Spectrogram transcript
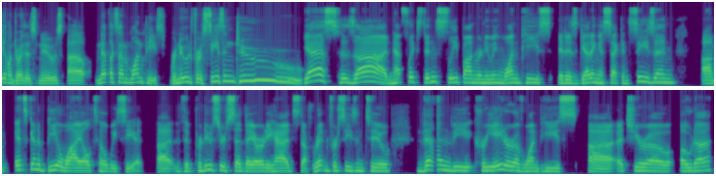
you'll enjoy this news. Uh, Netflix on One Piece renewed for season two. Yes, huzzah! Netflix didn't sleep on renewing One Piece. It is getting a second season. Um, it's going to be a while till we see it. Uh, the producers said they already had stuff written for season two. Then the creator of One Piece, uh, Ichiro Oda,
